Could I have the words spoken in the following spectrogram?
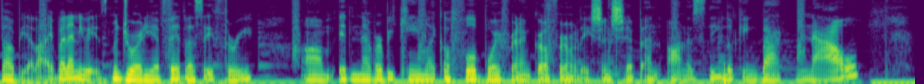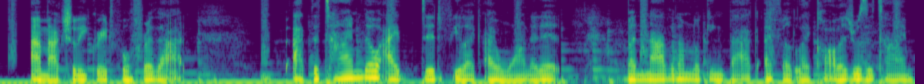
that would be a lie. But anyways majority of it let's say three um it never became like a full boyfriend and girlfriend relationship. And honestly looking back now i'm actually grateful for that. At the time though i did feel like i wanted it. But now that i'm looking back i felt like college was a time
